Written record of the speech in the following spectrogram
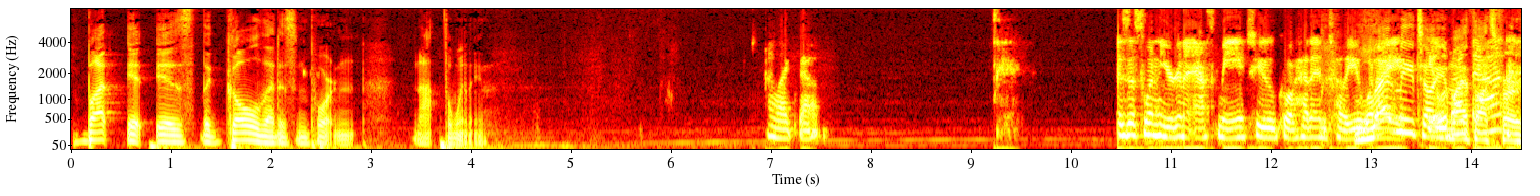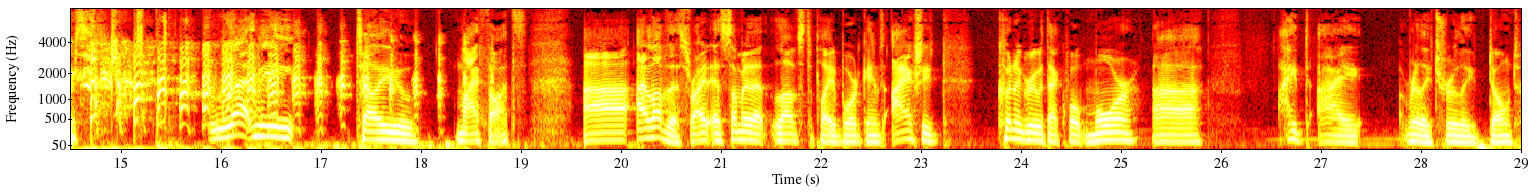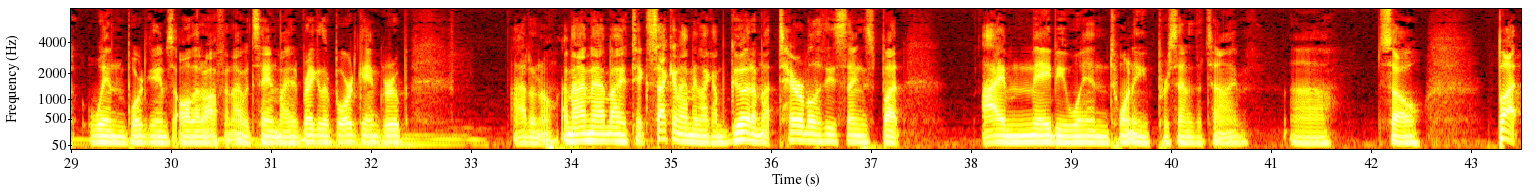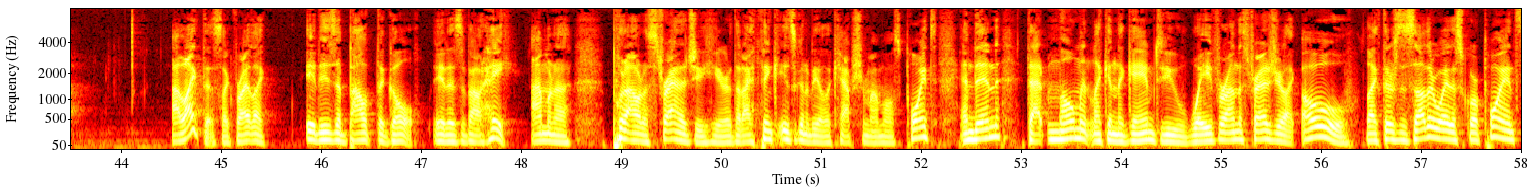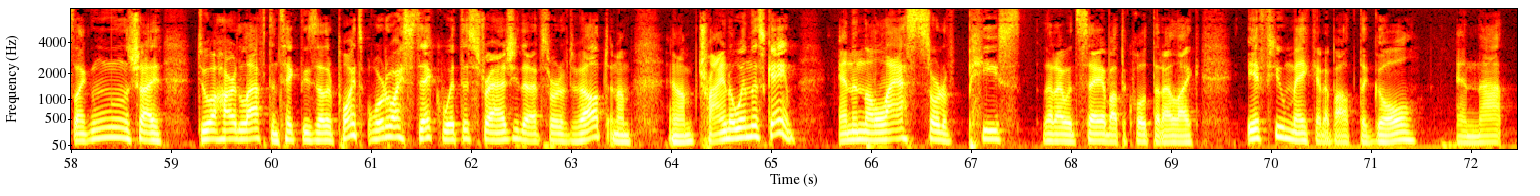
but it is the goal that is important, not the winning. I like that. Is this when you're going to ask me to go ahead and tell you? What Let I me tell you my thoughts first. Let me tell you my thoughts. Uh, I love this, right? As somebody that loves to play board games, I actually couldn't agree with that quote more. Uh, I, I really, truly don't win board games all that often. I would say in my regular board game group, I don't know. I mean, I might take second. I mean, like I'm good. I'm not terrible at these things, but I maybe win twenty percent of the time. Uh, so, but I like this. Like, right? Like it is about the goal. It is about hey, I'm gonna put out a strategy here that I think is going to be able to capture my most points. And then that moment, like in the game, do you waver on the strategy? You're like, oh, like there's this other way to score points. Like, mm, should I do a hard left and take these other points, or do I stick with this strategy that I've sort of developed and I'm and I'm trying to win this game? And then the last sort of piece that I would say about the quote that I like, if you make it about the goal and not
